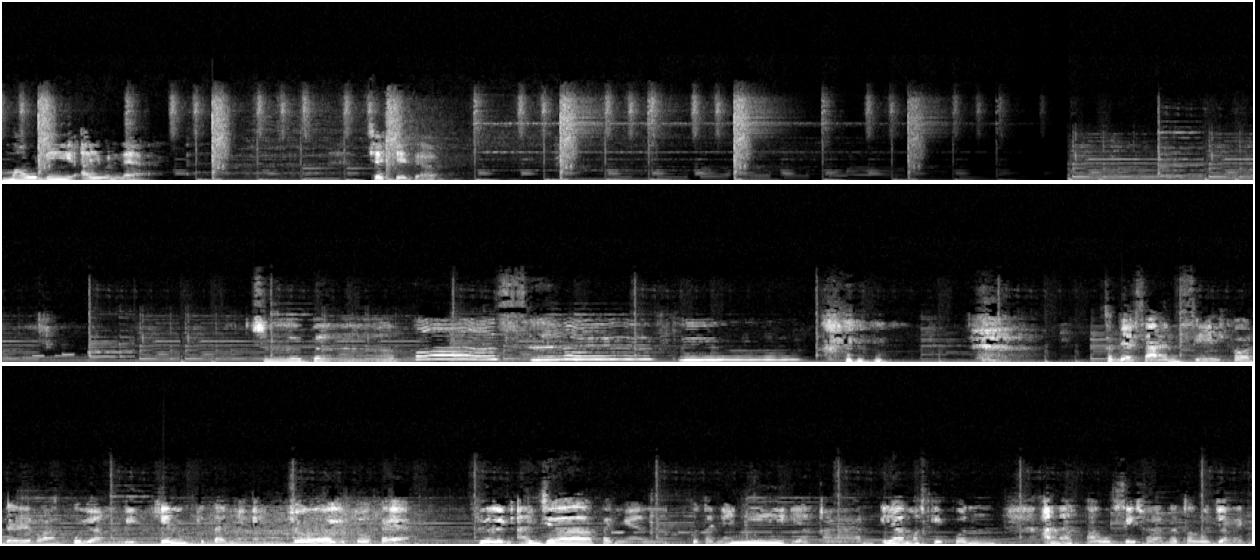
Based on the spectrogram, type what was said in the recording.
Maudi Ayuna check it out. Coba kebiasaan sih kalau dari lagu yang bikin kitanya enjoy itu kayak feeling aja pengen ikutan nyanyi ya kan? Ya meskipun anak tahu sih soalnya terlalu jelek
